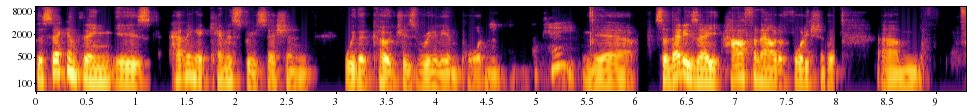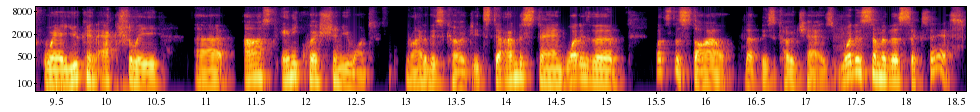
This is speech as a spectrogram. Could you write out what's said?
The second thing is having a chemistry session with a coach is really important. Okay. Yeah. So that is a half an hour to 40 um, where you can actually uh, ask any question you want, right, of this coach. It's to understand what is the what's the style that this coach has. What is some of the success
